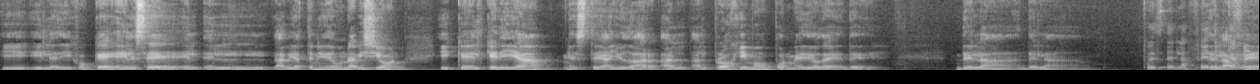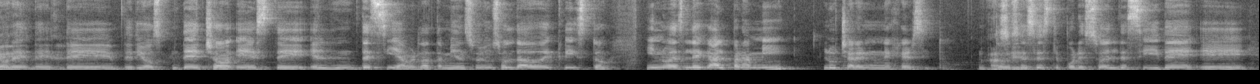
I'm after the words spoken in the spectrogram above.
y, le dijo que él, se, él, había tenido una visión y que él quería este, ayudar al, al prójimo por medio de, de, de, la, de la... Pues de la fe, del camino De, de, de, Dios. De hecho, este, él decía, ¿verdad? También soy un soldado de Cristo y no es legal para mí luchar en un ejército. Entonces, este, por eso él decide... Eh,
